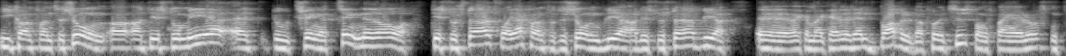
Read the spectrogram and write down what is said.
i konfrontation, og, og desto mere, at du tvinger ting nedover, desto større tror jeg konfrontationen bliver, og desto større bliver, øh, hvad kan man kalde den boble, der på et tidspunkt springer i luften.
